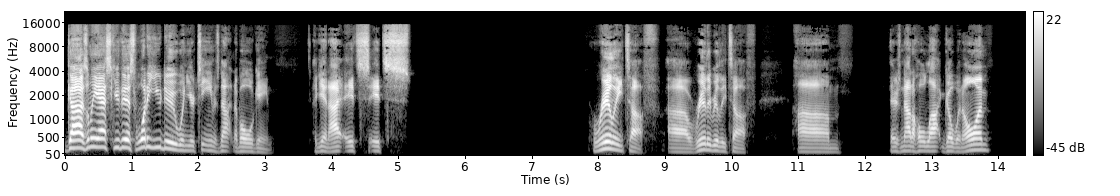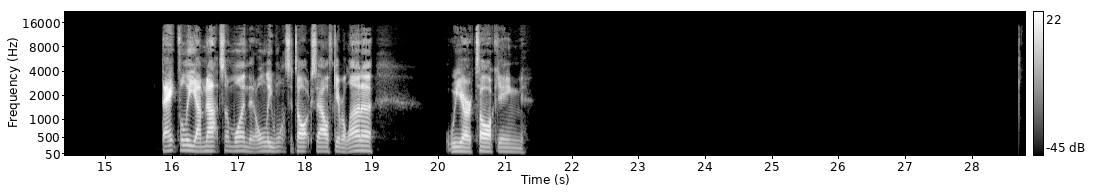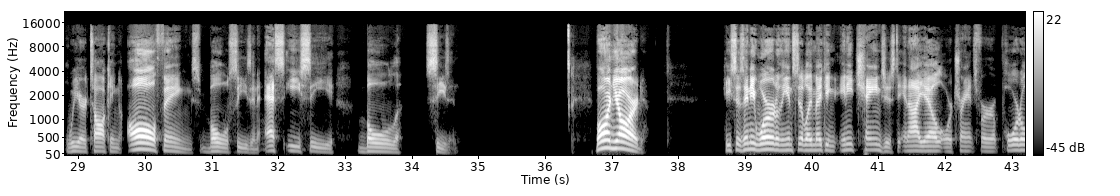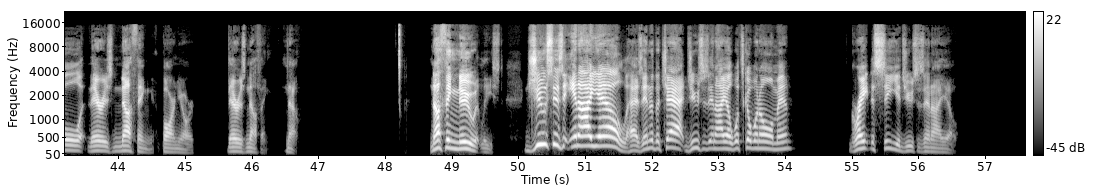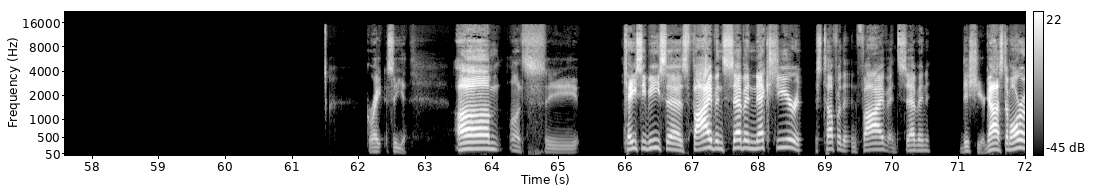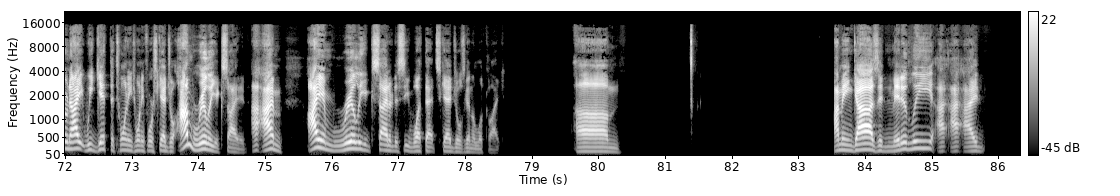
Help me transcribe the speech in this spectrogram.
Guys, let me ask you this. What do you do when your team's not in a bowl game? Again, I it's it's really tough. Uh really, really tough. Um there's not a whole lot going on. Thankfully, I'm not someone that only wants to talk South Carolina. We are talking We are talking all things bowl season, SEC bowl season. Barnyard. He says, any word on the NCAA making any changes to NIL or transfer portal? There is nothing, Barnyard. There is nothing. No. Nothing new, at least. Juices NIL has entered the chat. Juices NIL. What's going on, man? Great to see you, Juices NIL. Great to see you. Um, let's see. KCB says five and seven next year is tougher than five and seven this year. Guys, tomorrow night we get the 2024 schedule. I'm really excited. I, I'm I am really excited to see what that schedule is going to look like. Um, I mean, guys, admittedly, I, I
